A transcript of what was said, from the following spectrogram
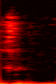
Mm-hmm.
